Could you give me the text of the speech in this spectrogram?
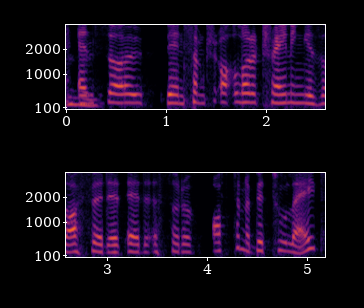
Mm-hmm. And so then some a lot of training is offered at, at a sort of often a bit too late.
